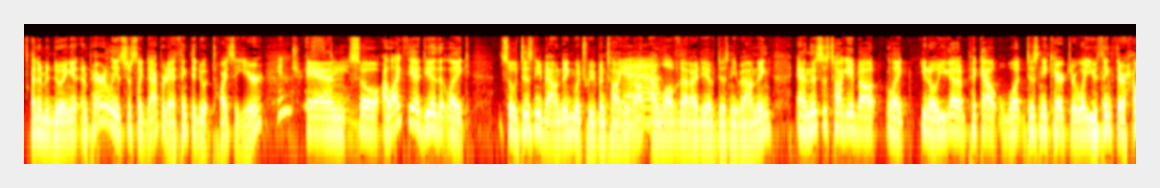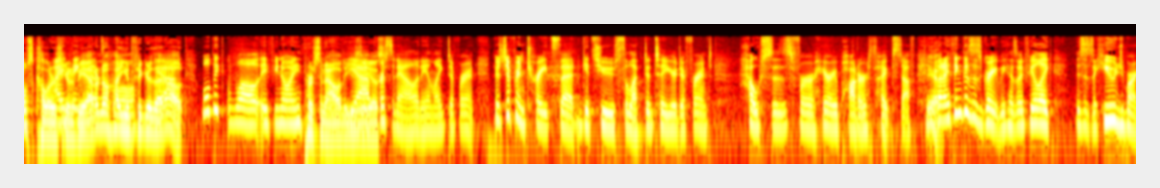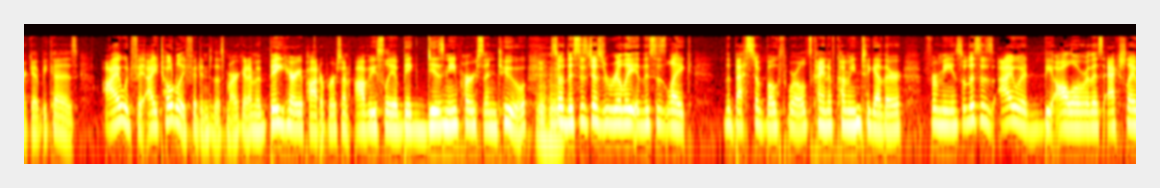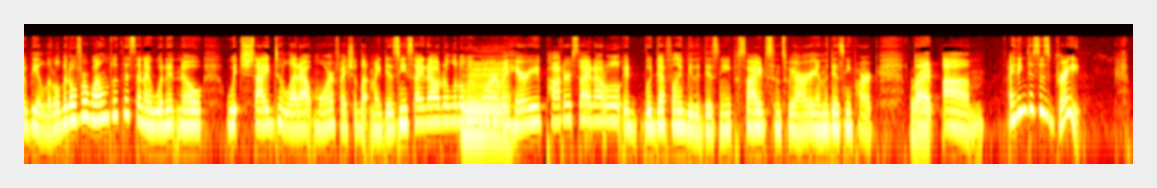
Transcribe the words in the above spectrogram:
and have been doing it. And apparently, it's just like Dapper Day. I think they do it twice a year. Interesting. And so I like the idea that like. So Disney bounding, which we've been talking about, I love that idea of Disney bounding. And this is talking about like you know you got to pick out what Disney character, what you think their house colors are going to be. I don't know that's how you'd figure that Yeah. out. Well, bec well, if you know anything, Personalities, yeah, personality, and like different. There's different traits that gets you selected to your different houses for Harry Potter type stuff. Yeah. But I think this is great because I feel like this is a huge market because. I would fit. I totally fit into this market. I'm a big Harry Potter person, obviously a big Disney person too. Mm-hmm. So this is just really. This is like the best of both worlds kind of coming together for me. So this is I would be all over this. Actually, I would be a little bit overwhelmed with this and I wouldn't know which side to let out more if I should let my Disney side out a little bit more or my Mm. Harry Potter side out a little. It would definitely be the Disney side since we are in the Disney park. Right. But um I think this is great.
